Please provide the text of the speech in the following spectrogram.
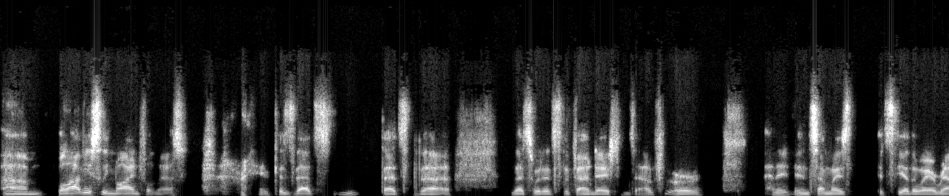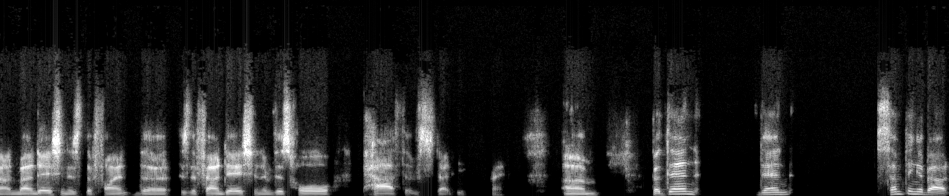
um, well, obviously mindfulness, right? Because that's that's the that's what it's the foundations of, or and it, in some ways it's the other way around. Foundation is the fine the is the foundation of this whole path of study, right? Um, but then then something about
